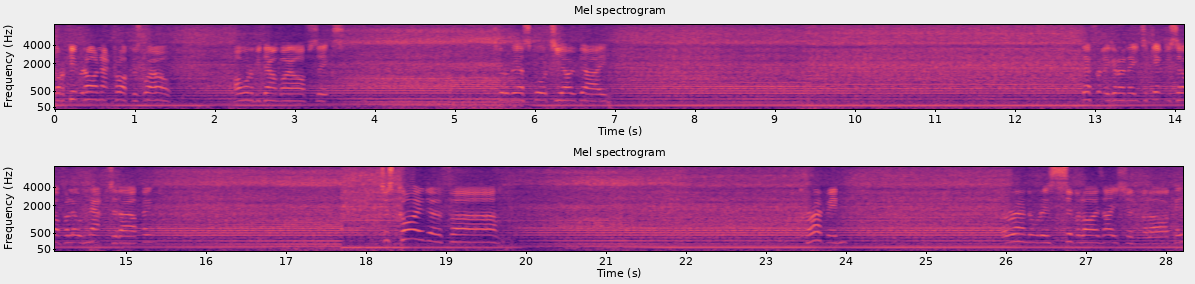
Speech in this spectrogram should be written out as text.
Got to keep an eye on that clock as well. I want to be down by half six. It's to be a Scorchio day. Definitely going to need to get yourself a little nap today, I think. Just kind of uh, crabbing around all this civilization malarkey.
